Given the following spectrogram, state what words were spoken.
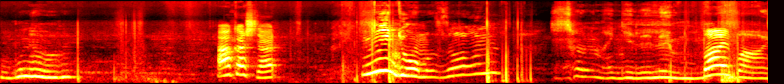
Bu ne lan? Arkadaşlar videomuzun sonuna gelelim. Bay bay.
